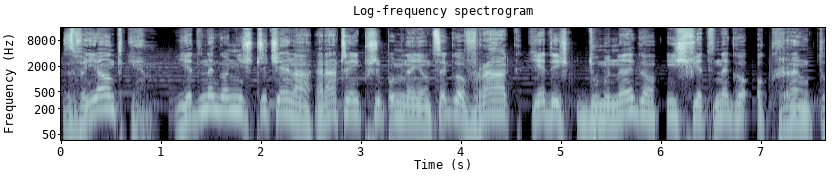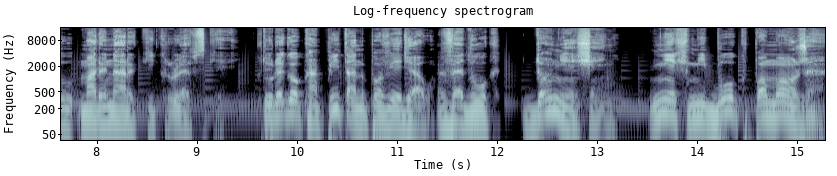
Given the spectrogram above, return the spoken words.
z wyjątkiem jednego niszczyciela, raczej przypominającego wrak kiedyś dumnego i świetnego okrętu marynarki królewskiej, którego kapitan powiedział według doniesień: Niech mi Bóg pomoże,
